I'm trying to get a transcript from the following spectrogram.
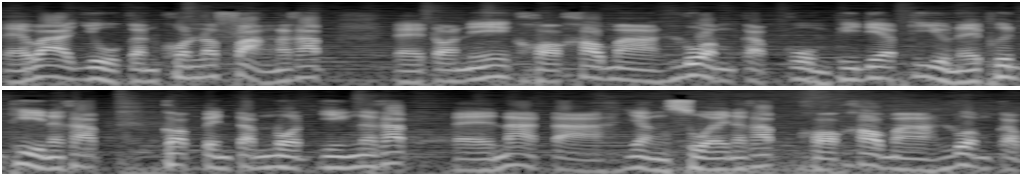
แต่ว่าอยู่กันคนละฝั่งนะครับ แต่ตอนนี้ขอเข้ามาร่วมกับกลุ่ม PDF ที่อยู่ในพื้นที่นะครับ ก็เป็นตำรวจหญิงนะครับ แต่หน้าตาอย่างสวยนะครับ ขอเข้ามาร่วมกับ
